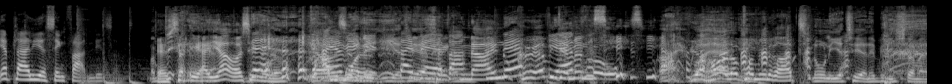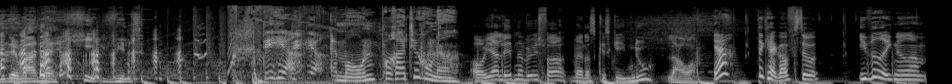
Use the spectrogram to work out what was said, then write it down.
jeg plejer lige at sænke farten lidt så. Nå, Ja, det- så, ja, jeg er også dig. Der er jeg virkelig, der jeg bare... Nej, nu kører vi ja, det, man må. præcis, Ja. Ej, Jeg er holder på min ret. nogle irriterende bilister, mand. Det var da helt vildt. Det her er morgen på Radio 100. Og jeg er lidt nervøs for, hvad der skal ske nu, Laura. Ja, det kan jeg godt forstå. I ved ikke noget om,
